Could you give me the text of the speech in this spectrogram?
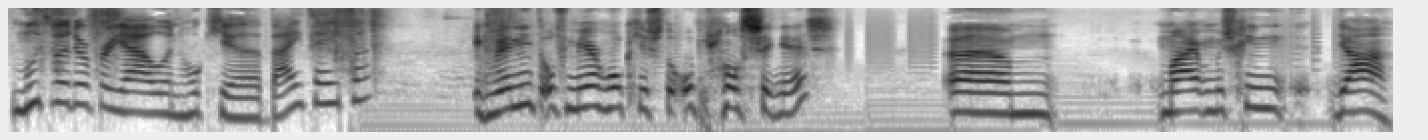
Moeten we er voor jou een hokje bij tapen? Ik weet niet of meer hokjes de oplossing is. Um, maar misschien, ja,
